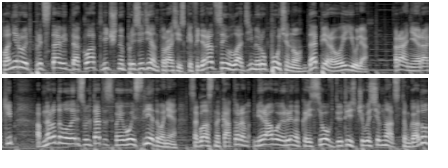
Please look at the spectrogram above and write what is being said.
планирует представить доклад лично президенту Российской Федерации Владимиру Путину до 1 июля. Ранее Ракип обнародовала результаты своего исследования, согласно которым мировой рынок ICO в 2018 году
